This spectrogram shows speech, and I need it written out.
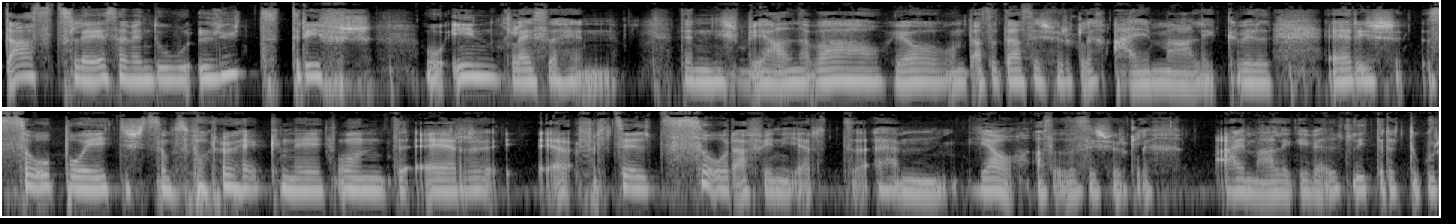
das zu lesen, wenn du Leute triffst, die ihn gelesen haben, dann ist bei allen wow, ja. Und also das ist wirklich einmalig, weil er ist so poetisch zum vorwegnehmen und er, er erzählt so raffiniert. Ähm, ja, also das ist wirklich einmalige Weltliteratur,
